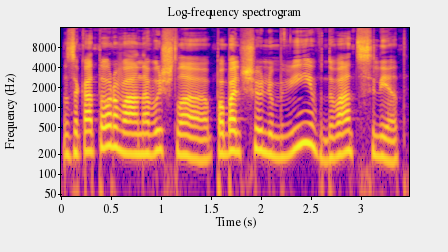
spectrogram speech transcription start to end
за которого она вышла по большой любви в 20 лет.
